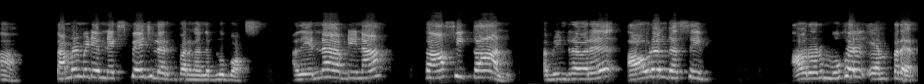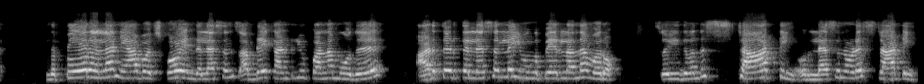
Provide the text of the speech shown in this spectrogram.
ஆ தமிழ் மீடியம் நெக்ஸ்ட் பேஜ்ல இருக்கு பாருங்க அந்த ப்ளூ பாக்ஸ் அது என்ன அப்படின்னா காஃபி கான் அப்படின்றவரு அவுரங்கசீப். அவர் ஒரு முகல் எம்பரர் இந்த பேரெல்லாம் ஞாபகம் வச்சுக்கோ இந்த லெசன்ஸ் அப்படியே கண்டினியூ பண்ணும் போது அடுத்தடுத்த லெசன்ல இவங்க பேர்லாம் தான் வரும். ஸோ இது வந்து ஸ்டார்டிங் ஒரு லெசனோட ஸ்டார்டிங்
